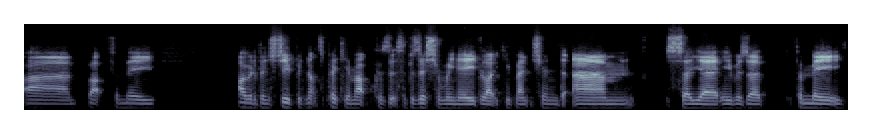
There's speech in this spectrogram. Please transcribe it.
Um, but for me, I would have been stupid not to pick him up because it's a position we need, like you've mentioned. Um, so yeah, he was a for me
